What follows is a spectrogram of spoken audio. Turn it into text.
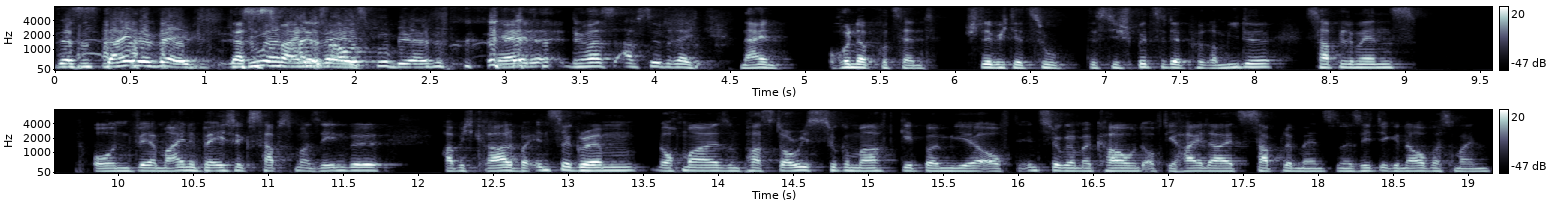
das ist deine Welt. das du ist hast meine alles Welt. ausprobiert. Ja, du hast absolut recht. Nein, 100 Prozent, stimme ich dir zu. Das ist die Spitze der Pyramide, Supplements. Und wer meine Basic-Subs mal sehen will, habe ich gerade bei Instagram nochmal so ein paar Stories zugemacht. Geht bei mir auf den Instagram-Account, auf die Highlights, Supplements und da seht ihr genau, was mein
